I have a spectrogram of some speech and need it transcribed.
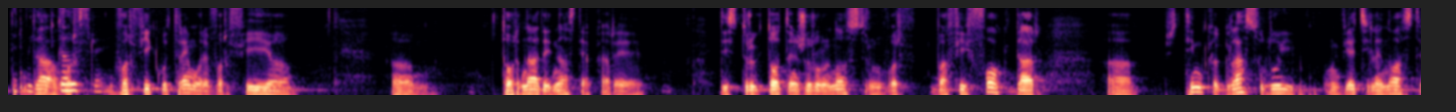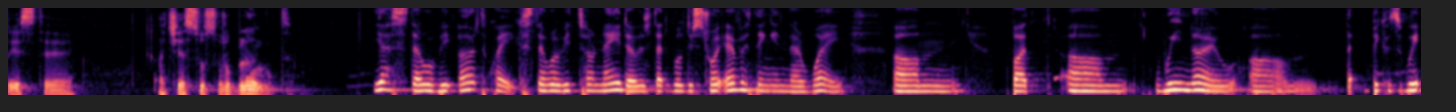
that we Da, could go vor, through. vor fi cu tremure, vor fi uh, um, tornade din astea care distrug tot în jurul nostru, vor, va fi foc, dar uh, știm că glasul lui în viețile noastre este acest susur blând. Yes, there will be earthquakes, there will be tornadoes that will destroy everything in their way. Um, but um, we know um, that because we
